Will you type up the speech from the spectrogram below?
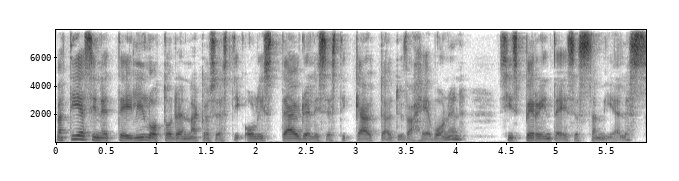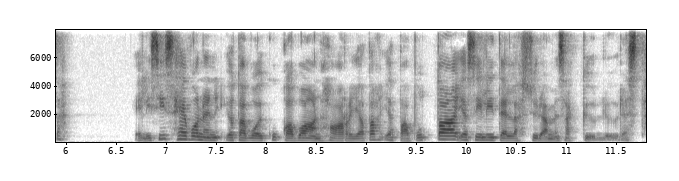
Mä tiesin, ettei Lilo todennäköisesti olisi täydellisesti käyttäytyvä hevonen, siis perinteisessä mielessä. Eli siis hevonen, jota voi kuka vaan harjata ja taputtaa ja silitellä sydämensä kyllyydestä.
